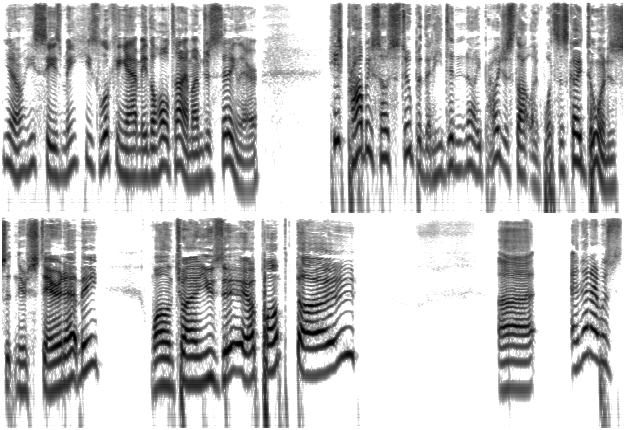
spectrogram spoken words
you know, he sees me. He's looking at me the whole time. I'm just sitting there. he's probably so stupid that he didn't know. He probably just thought, like, what's this guy doing? Just sitting there staring at me while I'm trying to use the air pump. Die. Uh, and then I was,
